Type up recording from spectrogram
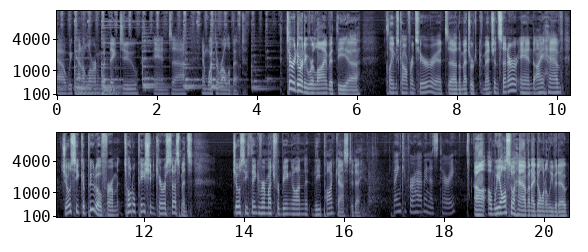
Uh, we kind of learn what they do and uh, and what they're all about. Terry Doherty, we're live at the uh, claims conference here at uh, the Metro Convention Center, and I have Josie Caputo from Total Patient Care Assessments. Josie, thank you very much for being on the podcast today. Thank you for having us, Terry. Uh, we also have, and I don't want to leave it out,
